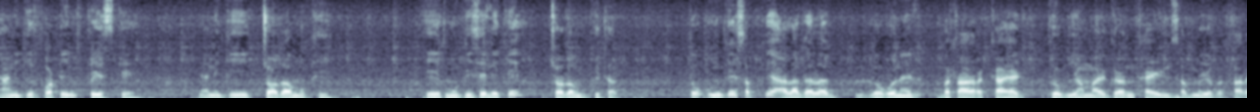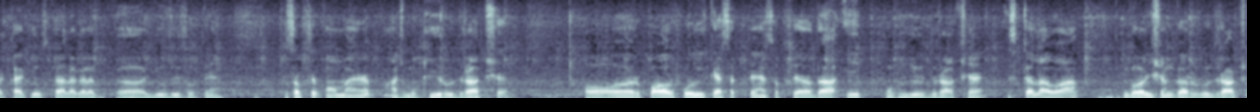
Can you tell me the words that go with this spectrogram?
यानी कि फोर्टीन फेस के यानी कि चौदह मुखी। एक मुखी से लेके चौदह मुखी तक। तो उनके सबके अलग अलग लोगों ने बता रखा है जो भी हमारे ग्रंथ है इन सब में ये बता रखा है कि उसके अलग अलग यूजेस होते हैं। तो सबसे कॉमन है पाँच मुखी रुद्राक्ष और पावरफुल कह सकते हैं, सबसे ज़्यादा एक मुखी रुद्राक्ष है। इसके अलावा गौरी शंकर रुद्राक्ष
